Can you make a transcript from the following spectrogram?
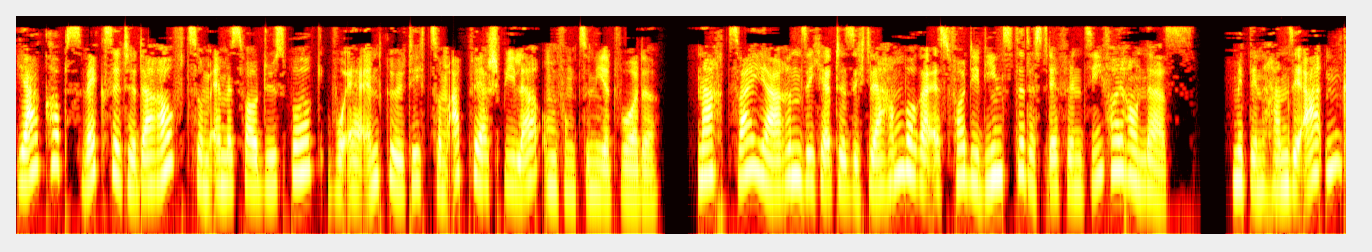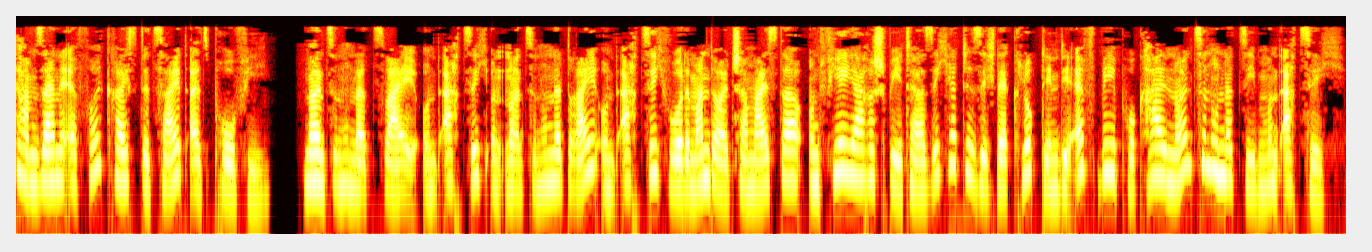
Jacobs wechselte darauf zum MSV Duisburg, wo er endgültig zum Abwehrspieler umfunktioniert wurde. Nach zwei Jahren sicherte sich der Hamburger SV die Dienste des Defensiv-Allrounders. Mit den Hanseaten kam seine erfolgreichste Zeit als Profi. 1982 und 1983 wurde man deutscher Meister und vier Jahre später sicherte sich der Klub den DFB-Pokal 1987.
